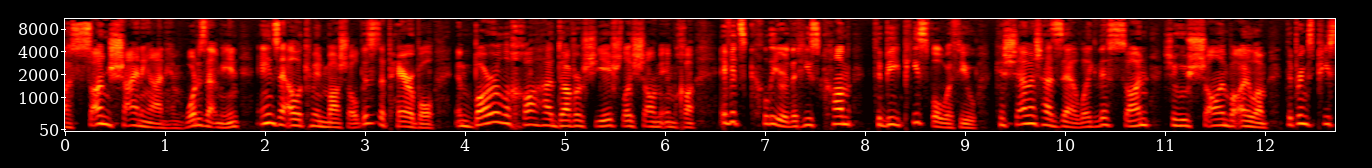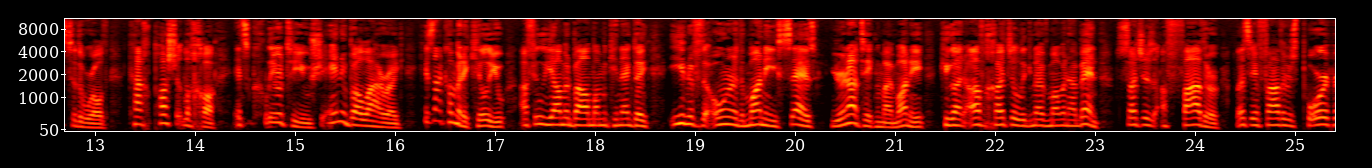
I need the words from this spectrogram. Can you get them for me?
a sun shining on him, what does that mean? This is a parable. If it's clear that he's come to be peaceful with you, Keshemesh Hazel, like this sun, Shehu Shalim Ba'ilam, that brings peace to the world. Kach Pashat it's clear to you, She'enu Balaharag, he's not coming to kill you. Afil Yamad Baal Mamin Kinegdai, even if the owner of the money says, You're not taking my money, Kigan Av Lignav Mamin Haben, such as a father, let's say a father is poor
